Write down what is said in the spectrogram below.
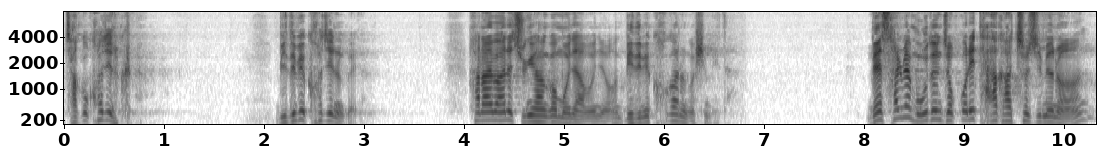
자꾸 커지는 거예요. 믿음이 커지는 거예요. 하나님 안에 중요한 건 뭐냐면요. 믿음이 커가는 것입니다. 내 삶의 모든 조건이 다 갖춰지면은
